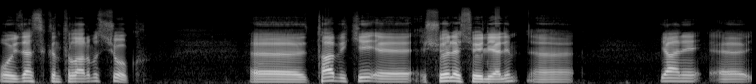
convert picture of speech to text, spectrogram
O yüzden sıkıntılarımız çok. Ee, tabii ki e, şöyle söyleyelim. E, yani e,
